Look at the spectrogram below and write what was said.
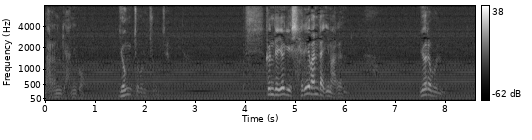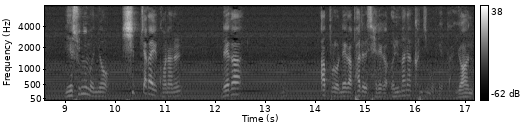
말하는 게 아니고 영적으로 죽은 자 그런데 여기 세례받는다 이 말은 여러분 예수님은요 십자가의 고난을 내가 앞으로 내가 받을 세례가 얼마나 큰지 모르겠다. 요한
